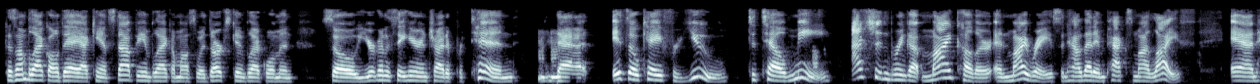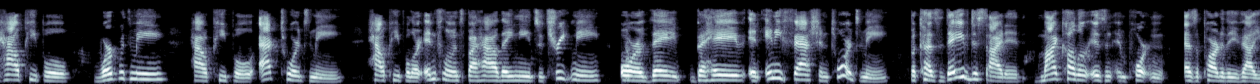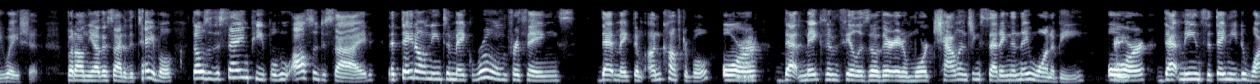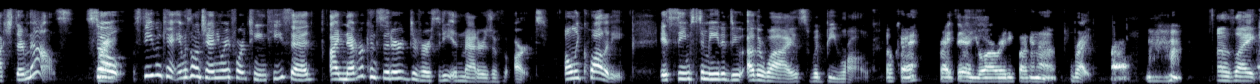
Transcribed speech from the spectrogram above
because I'm black all day. I can't stop being black. I'm also a dark skinned black woman. So you're going to sit here and try to pretend Mhm. that it's okay for you to tell me I shouldn't bring up my color and my race and how that impacts my life and how people work with me, how people act towards me, how people are influenced by how they need to treat me or they behave in any fashion towards me because they've decided my color isn't important as a part of the evaluation. But on the other side of the table, those are the same people who also decide that they don't need to make room for things that make them uncomfortable or Right. that make them feel as though they're in a more challenging setting than they want to be, or that means that they need to watch their mouths. So Right. Stephen King, it was on January 14th, he said, I never consider diversity in matters of art, only quality. It seems to me to do otherwise would be wrong. Okay. Right there, you're already fucking up. Right. Mhm. I was like,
